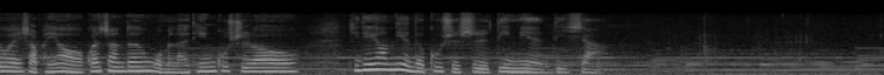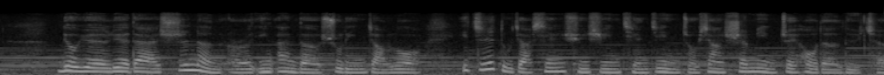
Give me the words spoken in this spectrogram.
各位小朋友，关上灯，我们来听故事喽。今天要念的故事是《地面地下》。六月略带湿冷而阴暗的树林角落，一只独角仙循循前进，走向生命最后的旅程。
